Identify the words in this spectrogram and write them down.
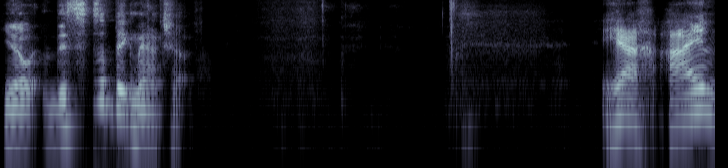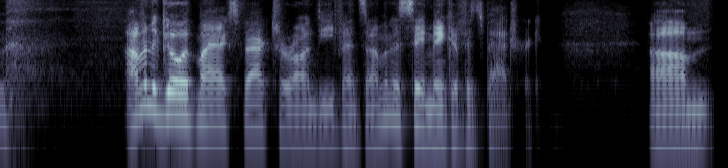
You know, this is a big matchup. Yeah, I'm I'm going to go with my X factor on defense. I'm going to say Minkah Fitzpatrick. Um,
